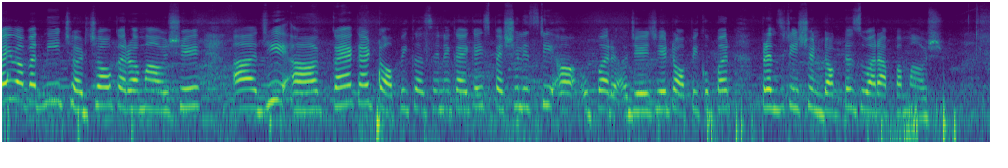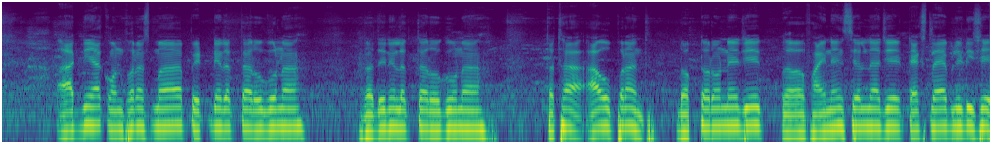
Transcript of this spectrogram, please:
કઈ બાબતની ચર્ચાઓ કરવામાં આવશે? જે કયા કયા ટોપિક હશે ને કઈ કઈ સ્પેશિયલિસ્ટી ઉપર જે છે ટોપિક ઉપર પ્રેઝન્ટેશન ડૉક્ટર્સ દ્વારા આપવામાં આવશે? આજની આ કોન્ફરન્સમાં પેટને લગતા રોગોના હૃદયને લગતા રોગોના તથા આ ઉપરાંત ડૉક્ટરોને જે ફાઇનાન્શિયલના જે ટેક્સ લાયબિલિટી છે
